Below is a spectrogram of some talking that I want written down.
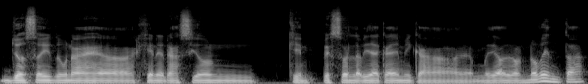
Yo soy de una generación que empezó en la vida académica a mediados de los 90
